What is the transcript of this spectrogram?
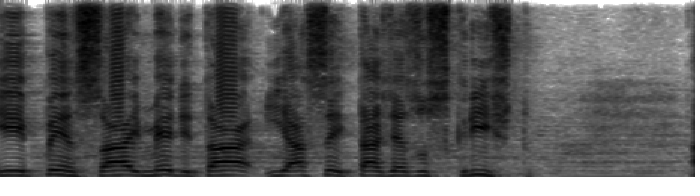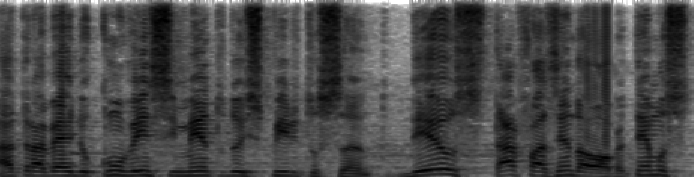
e pensar e meditar e aceitar Jesus Cristo através do convencimento do Espírito Santo. Deus está fazendo a obra. Temos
